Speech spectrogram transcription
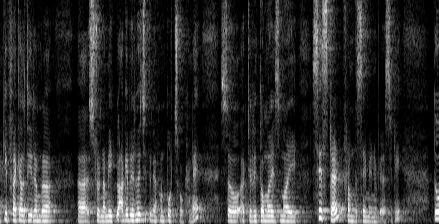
একই ফ্যাকাল্টির আমরা স্টুডেন্ট আমি একটু আগে বের হয়েছি, তুমি এখন পড়ছো ওখানে। সো অ্যাকচুয়ালি তোমা is my sister from the same university তো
